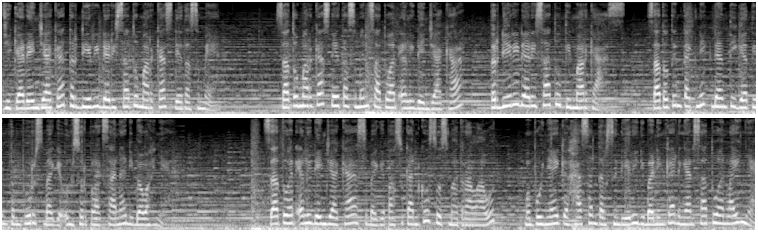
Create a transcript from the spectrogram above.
jika Denjaka terdiri dari satu markas detasemen. Satu markas detasemen Satuan Eli Denjaka terdiri dari satu tim markas, satu tim teknik dan tiga tim tempur sebagai unsur pelaksana di bawahnya. Satuan Eli Denjaka sebagai pasukan khusus Matra Laut mempunyai kekhasan tersendiri dibandingkan dengan satuan lainnya.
